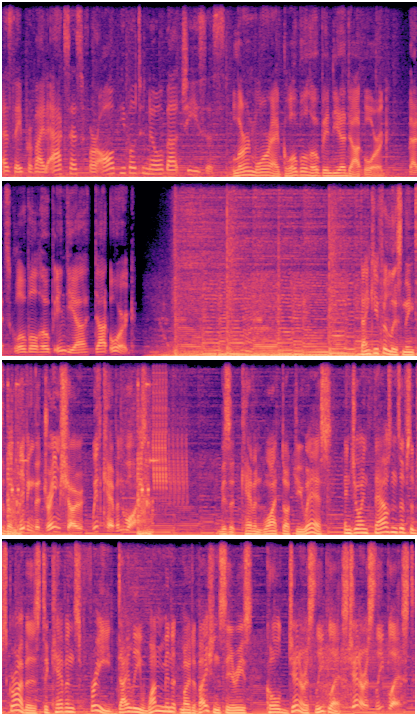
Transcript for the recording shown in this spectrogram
as they provide access for all people to know about Jesus. Learn more at globalhopeindia.org. That's globalhopeindia.org. Thank you for listening to the Living the Dream Show with Kevin White. Visit kevinwhite.us and join thousands of subscribers to Kevin's free daily one minute motivation series called Generously Blessed. Generously Blessed.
